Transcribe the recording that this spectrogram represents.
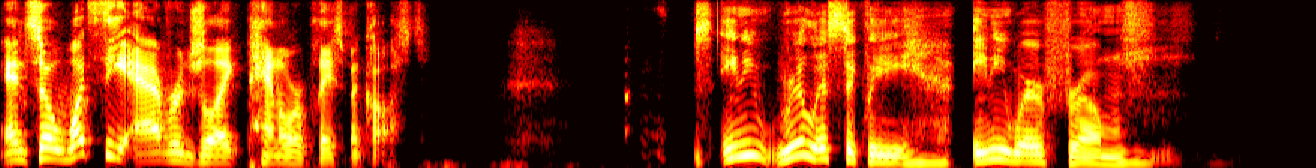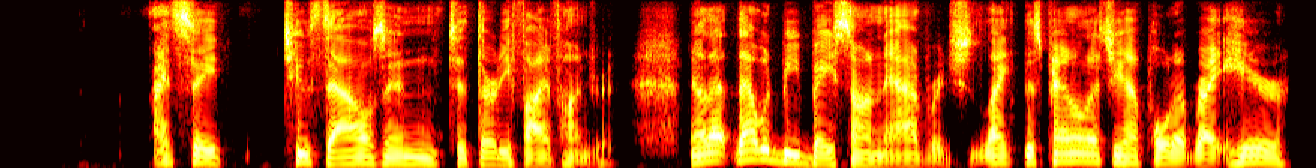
And so, what's the average like panel replacement cost? Any realistically, anywhere from I'd say two thousand to thirty five hundred. Now that that would be based on an average. Like this panel that you have pulled up right here,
